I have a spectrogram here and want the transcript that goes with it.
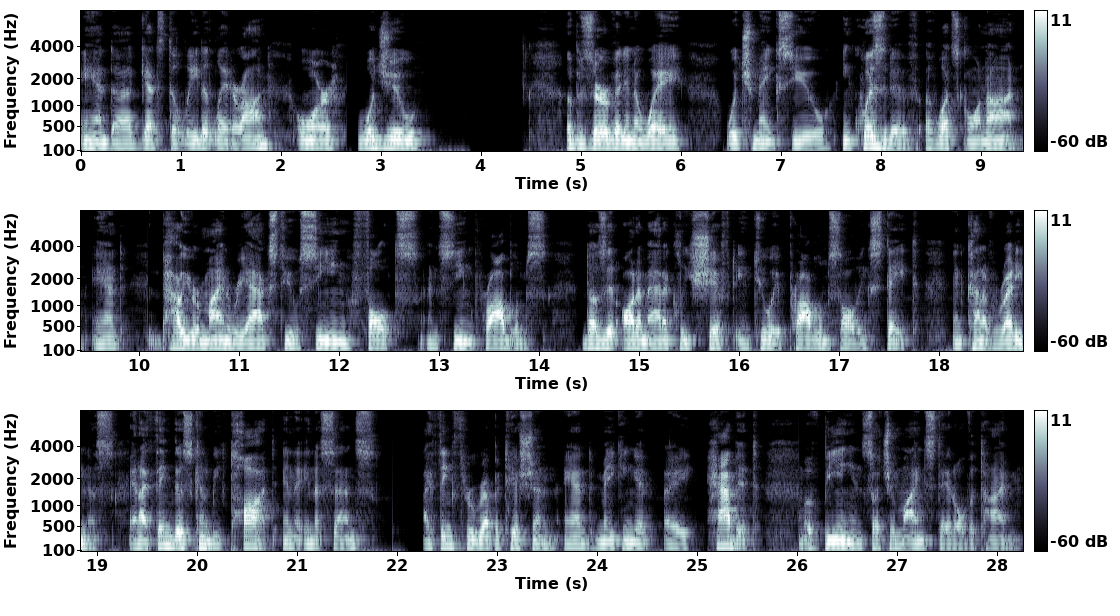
and uh, gets deleted later on? Or would you observe it in a way which makes you inquisitive of what's going on and how your mind reacts to seeing faults and seeing problems. Does it automatically shift into a problem solving state and kind of readiness? And I think this can be taught in a, in a sense. I think through repetition and making it a habit of being in such a mind state all the time.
